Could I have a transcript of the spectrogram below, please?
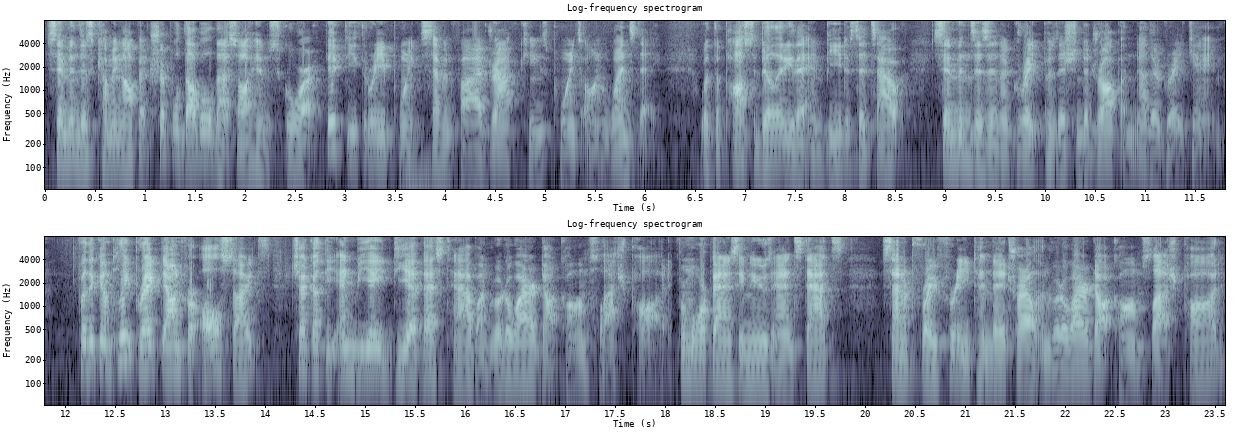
Simmons is coming off a triple double that saw him score 53.75 DraftKings points on Wednesday. With the possibility that Embiid sits out, Simmons is in a great position to drop another great game. For the complete breakdown for all sites, check out the NBA DFS tab on rotowire.com/pod. For more fantasy news and stats, sign up for a free 10-day trial on rotowire.com/pod.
